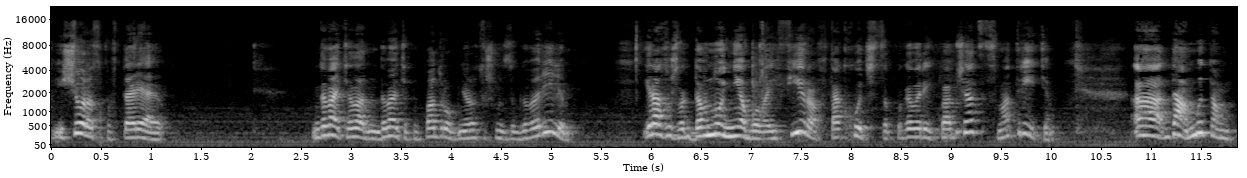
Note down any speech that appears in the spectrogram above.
Еще раз повторяю. Давайте, ладно, давайте поподробнее, раз уж мы заговорили. И раз уж так давно не было эфиров, так хочется поговорить, пообщаться, смотрите. А, да, мы там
